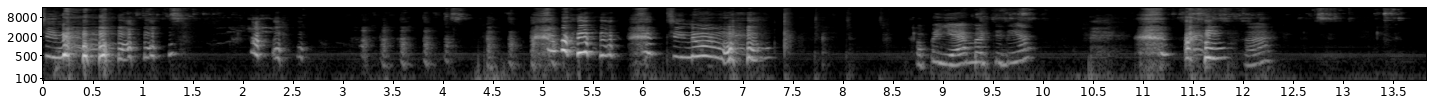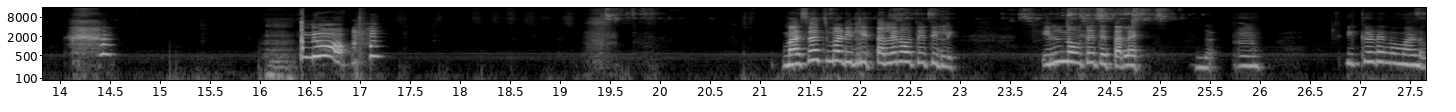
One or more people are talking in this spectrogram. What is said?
ಚಿನ್ನು. ಚಿನ್ನು. ಅಪ್ಪ ಏನ್ ಮಾಡ್ತಿದೀಯಾ? ಮಸಾಜ್ ಮಾಡಿ ಇಲ್ಲಿ ತಲೆ ನೋವ್ತೈತಿ ಇಲ್ಲಿ. ಇಲ್ಲಿ ನೋವ್ತೈತೆ ತಲೆ. ಈ ಕಡೆನೂ ಮಾಡು.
